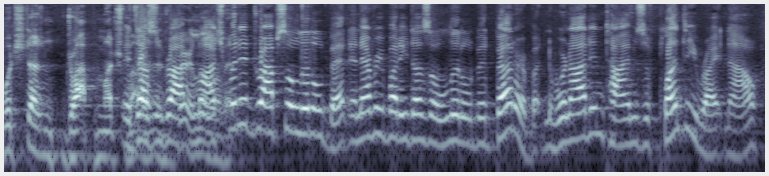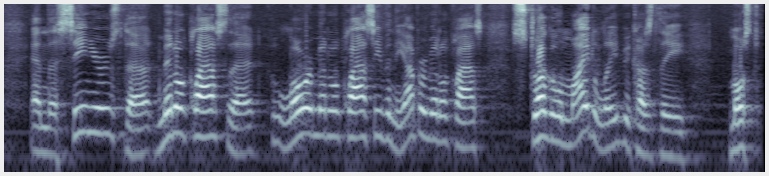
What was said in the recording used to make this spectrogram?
Which doesn't drop much. It doesn't drop much, but it drops a little bit, and everybody does a little bit better. But we're not in times of plenty right now, and the seniors, the middle class, the lower middle class, even the upper middle class, struggle mightily because the most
